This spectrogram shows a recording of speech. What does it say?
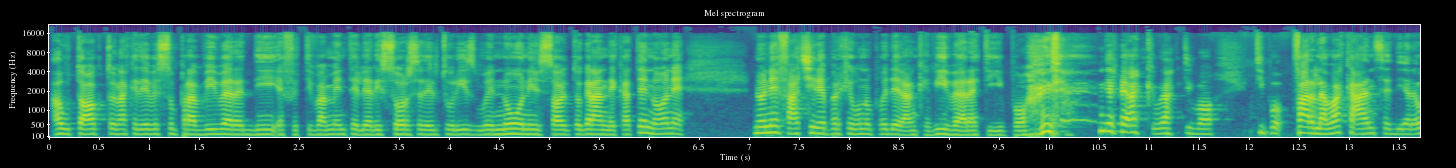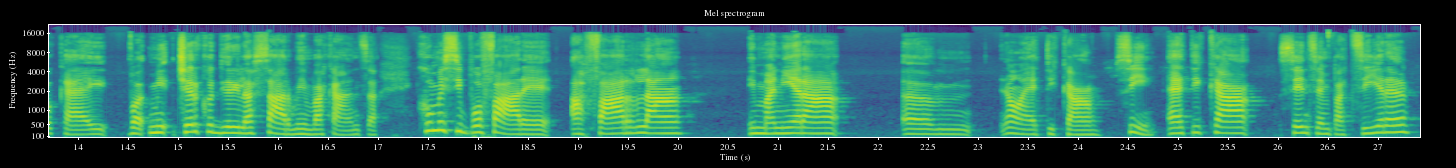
autoctona che deve sopravvivere di effettivamente le risorse del turismo e non il solito grande catenone non è facile perché uno poi deve anche vivere tipo. Deve anche un attimo tipo fare la vacanza e dire ok mi, cerco di rilassarmi in vacanza. Come si può fare a farla in maniera um, no, etica, sì, etica senza impazzire.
